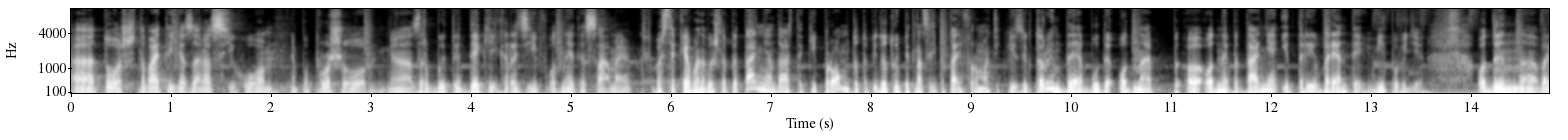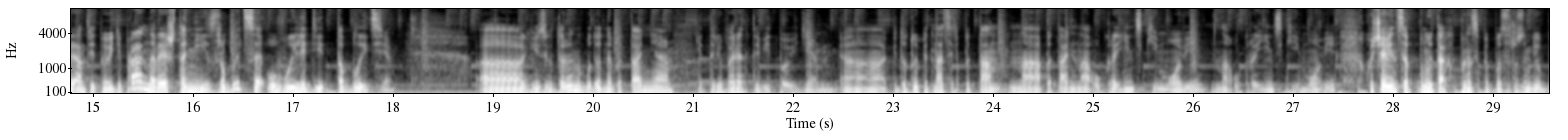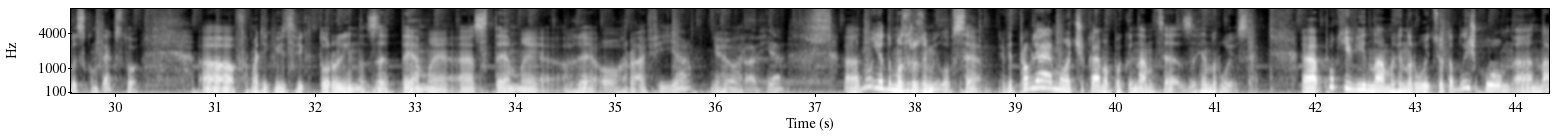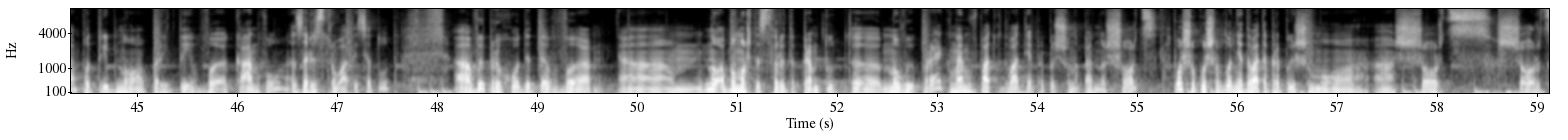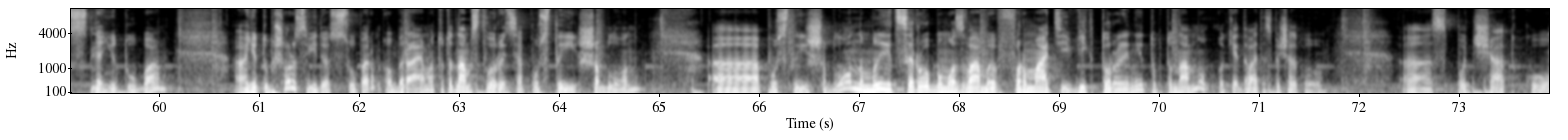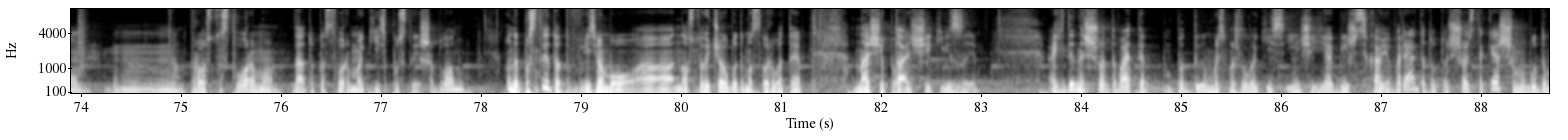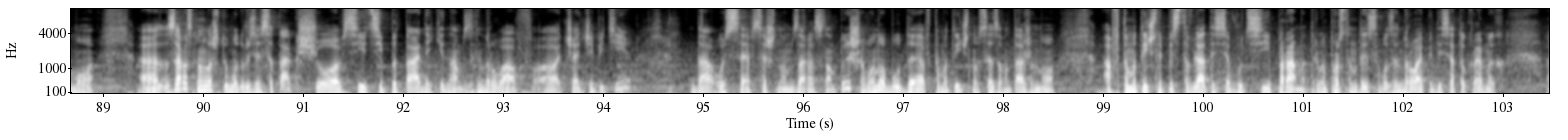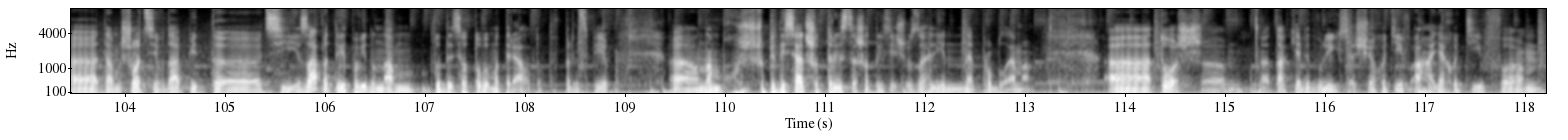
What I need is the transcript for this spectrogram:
Е, Тож, давайте я зараз його попрошу е, зробити декілька разів одне і те саме. Ось таке в мене вийшло питання, да, такий пром, тобто підготуй 15 питань в форматі квіз Вікторин, де буде одна, е, одне питання і три варіанти відповіді. Один варіант відповіді правильний, решта ні. Зроби це у вигляді таблиці. Із вікторини буде одне питання і три варіанти відповіді. Підготуй 15 питань на питань на українській мові. На українській мові. Хоча він це ну так, в принципі, без зрозумів без контексту. В форматі квіз вікторин з теми е, з теми географія. Географія. Ну, я думаю, зрозуміло, все. Відправляємо, чекаємо, поки нам це згенерує все. Е, Поки він нам генерує цю табличку, е, нам потрібно перейти в канву, зареєструватися тут. Ви приходите в е, ну або можете створити прямо тут е, новий проект. В моєму випадку давайте я припишу, напевно. В пошуку шаблоні давайте припишемо е, Shorts, Shorts для Ютуба. Е, YouTube Shorts відео, супер, обираємо. Тут нам створюється пустий шаблон. Е, Пустий шаблон. Ми це робимо з вами в форматі вікторини. Тобто нам, ну окей, давайте спочатку. Спочатку просто створимо, да, тобто створимо якийсь пустий шаблон. Ну, не пустий, тобто візьмемо на основі чого будемо створювати наші подальші квізи. Єдине, що давайте подивимось, можливо, якісь інші є більш цікаві варіанти. Тобто щось таке, що ми будемо. Зараз ми налаштуємо, друзі, все так, що всі ці питання, які нам згенерував чат GPT, да, ось це все, що нам зараз нам пише, воно буде автоматично все завантажено, автоматично підставлятися в ці параметри. Ми просто натиснемо згенерувай 50 окремих е, там шоців да, під е, ці запити. Відповідно, нам видасть готовий матеріал. Тобто, в принципі, е, нам що 50, що 300, що 1000, взагалі не проблема. Е, тож, е, так, я відволікся, що я хотів. Ага, я хотів е,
